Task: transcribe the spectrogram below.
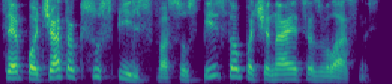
це початок суспільства. Суспільство починається з власності.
